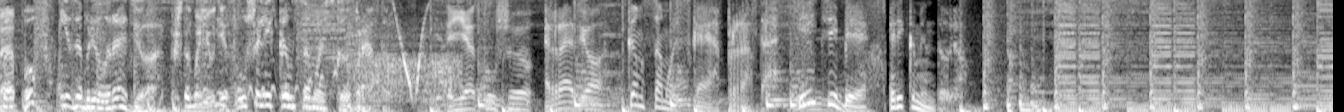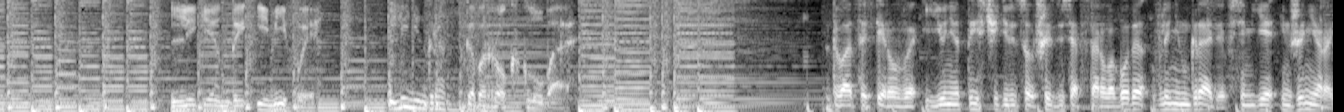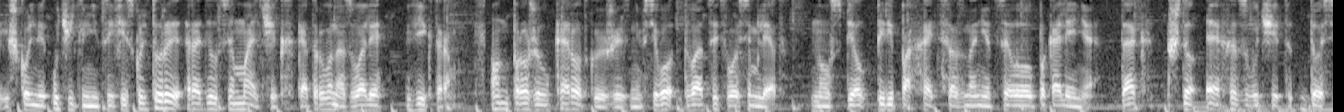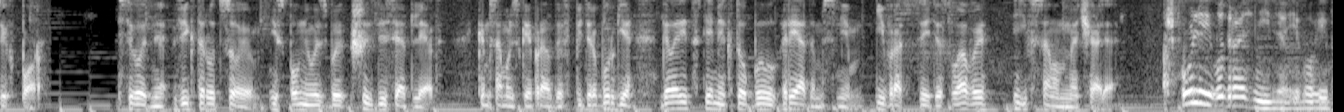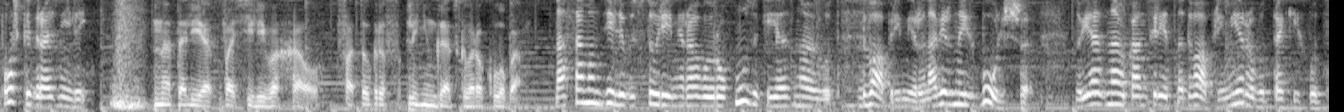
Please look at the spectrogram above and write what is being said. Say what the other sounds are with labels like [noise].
Попов изобрел радио, чтобы люди слушали комсомольскую правду. Я слушаю радио «Комсомольская правда». И тебе рекомендую. Легенды и мифы Ленинградского рок-клуба. 21 июня 1962 года в Ленинграде в семье инженера и школьной учительницы физкультуры родился мальчик, которого назвали Виктором. Он прожил короткую жизнь, всего 28 лет, но успел перепахать сознание целого поколения, так, что эхо звучит до сих пор. Сегодня Виктору Цою исполнилось бы 60 лет – «Комсомольская правда» в Петербурге говорит с теми, кто был рядом с ним и в расцвете славы, и в самом начале. В школе его дразнили, его и пошкой дразнили. Наталья Васильева Хау, фотограф Ленинградского рок-клуба. На самом деле в истории мировой рок-музыки я знаю вот два примера, наверное, их больше. Но я знаю конкретно два примера вот таких вот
